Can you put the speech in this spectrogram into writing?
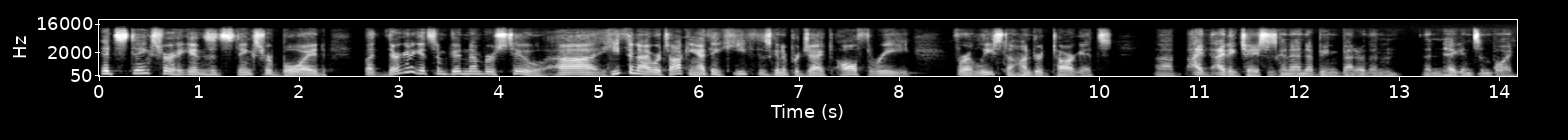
It stinks for Higgins. It stinks for Boyd but they're going to get some good numbers too. Uh, Heath and I were talking. I think Heath is going to project all three for at least 100 targets. Uh, I, I, think Chase is going to end up being better than than Higgins and Boyd.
